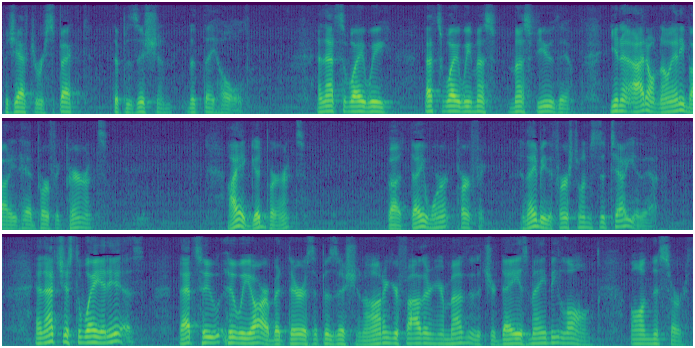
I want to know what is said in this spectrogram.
but you have to respect the position that they hold. And that's the way we that's the way we must must view them. You know, I don't know anybody that had perfect parents. I had good parents, but they weren't perfect. And they'd be the first ones to tell you that. And that's just the way it is. That's who, who we are. But there is a position. Honor your father and your mother that your days may be long on this earth.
